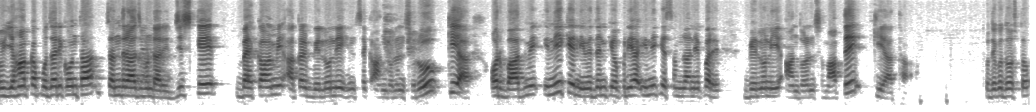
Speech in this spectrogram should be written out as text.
तो यहाँ का पुजारी कौन था? चंद्रराज भंडारी, जिसके बहकाव में आकर बेलो ने हिंसक आंदोलन शुरू किया और बाद में इन्हीं के निवेदन के ऊपर या इन्हीं के समझाने पर बेलो ने ये आंदोलन समाप्त किया था। तो देखो दोस्तों,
